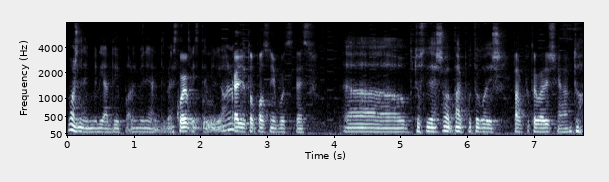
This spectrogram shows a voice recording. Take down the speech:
možda ne milijardu i po, ali milijardu 200, Koje, 300 miliona. kad je to poslednji put se desilo? Uh, to se dešava par puta godišnje. Par puta godišnje, a? To.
